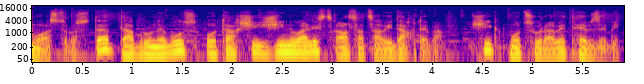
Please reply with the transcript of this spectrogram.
მოასწროს და დაბრუნებულს ოთახში ჟინვალის წყალსაცავი დახვდება. შიგ მოცურავე თევზებით.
